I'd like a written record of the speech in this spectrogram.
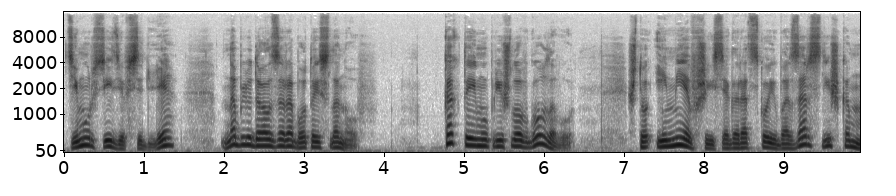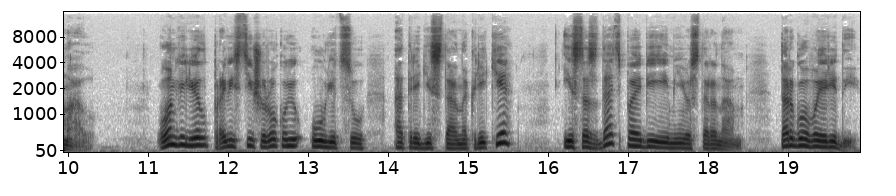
Тимур, сидя в седле, наблюдал за работой слонов. Как-то ему пришло в голову, что имевшийся городской базар слишком мал. Он велел провести широкую улицу от Регистана к реке, и создать по обеим ее сторонам торговые ряды.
